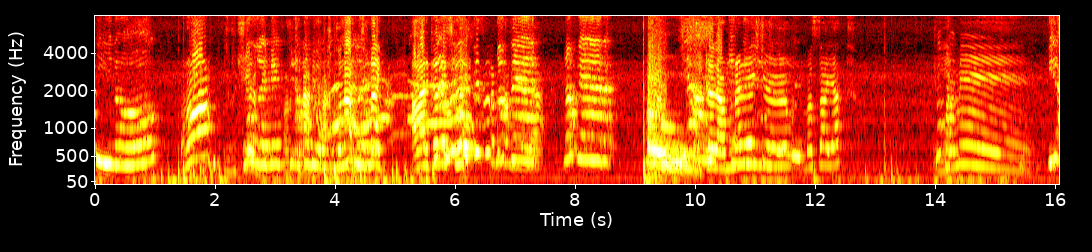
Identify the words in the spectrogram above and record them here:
Pino. Anam. Uçuyorum. Vallahi ben Tuna, yapamıyorum. bak Tuna, Tuna. Arkadaşım herkes bana Zafer. Zafer. bakıyor. Selamun aleyküm. Nasıl hayat? İyi mi? Yine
